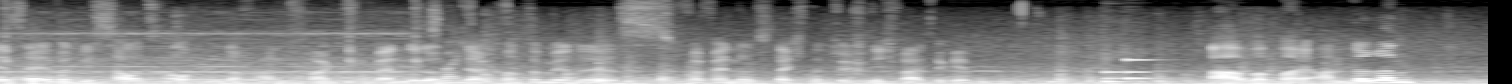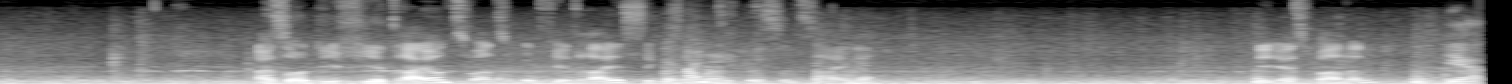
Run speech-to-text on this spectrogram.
er selber die Sounds auch nur nach Anfragen verwendet und der konnte mir das Verwendungsrecht natürlich nicht weitergeben. Aber bei anderen, also die 423 und 430 zum Beispiel sind seine. Die S-Bahnen. Ja.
